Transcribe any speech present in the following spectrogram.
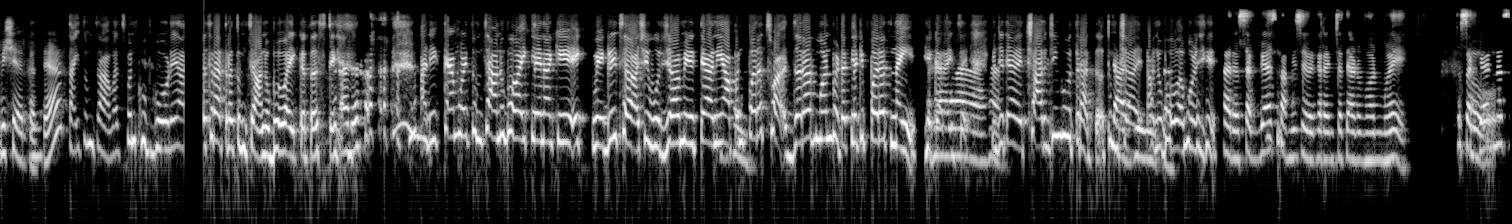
मी शेअर करते हा. ताई तुमचा आवाज पण खूप गोड आहे. आजच रात्र तुमचे अनुभव ऐकत असते. आणि त्यामुळे तुमचे अनुभव ऐकले ना की एक वेगळीच अशी ऊर्जा मिळते आणि आपण परत स्वा- जरा मन भटकलं की परत नाही हे करायचंय. हा, हा. म्हणजे त्या चार्जिंग होत राहतं तुमच्या Charging होतं. अनुभवामुळे. खरं सगळ्या स्वामी सेवेकरांच्या त्या अनुभवांमुळे. तर सगळ्यांनाच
